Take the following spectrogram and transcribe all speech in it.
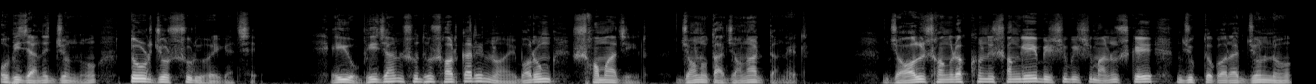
অভিযানের জন্য তোড়জোড় শুরু হয়ে গেছে। এই অভিযান শুধু সরকারের নয়, বরং সমাজের, জনতা জনার্দনের। জল সংরক্ষণের সঙ্গে বেশি বেশি মানুষকে যুক্ত করার জন্য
